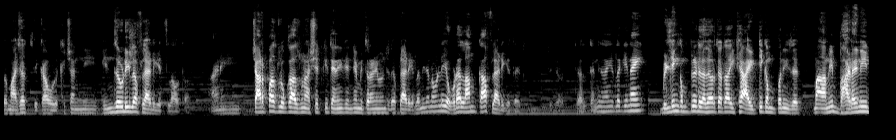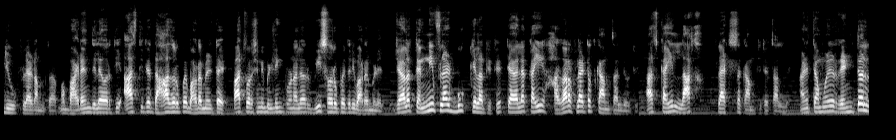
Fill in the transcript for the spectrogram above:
तर माझ्याच एका ओळखीच्यांनी हिंजवडीला फ्लॅट घेतला होता. आणि चार पाच लोक अजून असे आहेत की त्यांनी त्यांच्या मित्रांनी म्हणून तिथे फ्लॅट घेतला. मी त्यांना म्हणलं एवढ्या लांब का फ्लॅट घेताय तुम्ही? त्याला त्यांनी सांगितलं की नाही बिल्डिंग कंप्लीट झाल्यावरती आता इथे आय टी कंपनीज आहेत. मग आम्ही भाड्याने देऊ फ्लॅट आमचा. मग भाड्याने दिल्यावरती आज तिथे दहा हजार रुपये भाडं मिळतंय. पाच वर्षांनी बिल्डिंग पूर्ण आल्यावर वीस हजार रुपये तरी भाडं मिळेल. ज्यावेळेला त्यांनी फ्लॅट बुक केला तिथे त्यावेळेला काही हजार फ्लॅटच काम चालले होते. आज काही लाख फ्लॅटचं काम तिथे चाललंय. आणि त्यामुळे रेंटल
